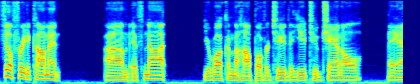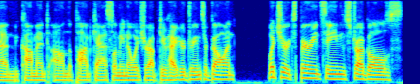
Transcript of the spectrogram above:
feel free to comment um, if not, you're welcome to hop over to the YouTube channel and comment on the podcast. Let me know what you're up to, how your dreams are going, what you're experiencing, struggles,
